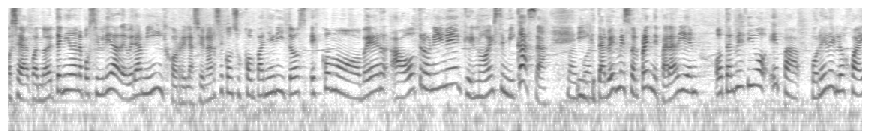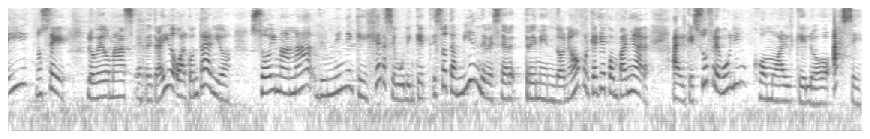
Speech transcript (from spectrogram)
O sea, cuando he tenido la posibilidad de ver a mi hijo relacionarse con sus compañeritos, es como ver a otro nene que no es en mi casa. y que tal vez me sorprende para bien, o tal vez digo, epa, poner el ojo ahí, no sé, lo veo más eh, retraído, o al contrario, soy mamá de un nene que ejerce bullying, que eso también debe ser tremendo, ¿no? Porque hay que acompañar al que sufre bullying como al que lo hace.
